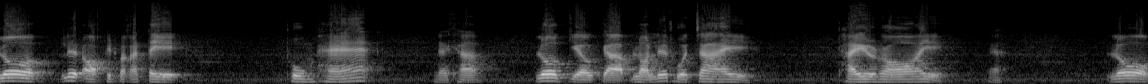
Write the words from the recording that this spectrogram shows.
โรคเลือดออกผิดปกติ ภูมิแพ้นะครับโรคเกี่ยวกับหลอดเลือดหัวใจ ไทรอยนะโรค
